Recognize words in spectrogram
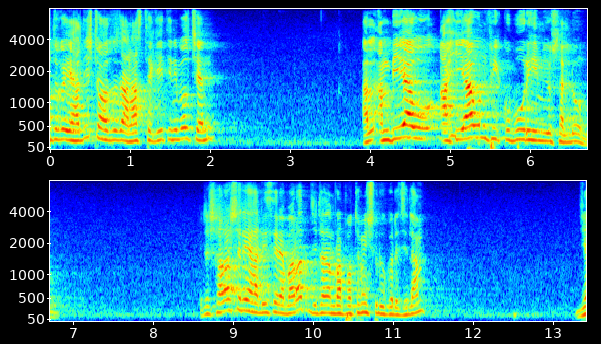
থেকে এই হাদিসটা হজরত আনাস থেকেই তিনি বলছেন আল আম্বিয়াউ আহিয়াউন ফি কুবুরহিম ইউসাল্লুন। এটা সরাসরি হাদিসের এবারত, যেটা আমরা প্রথমেই শুরু করেছিলাম। যে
